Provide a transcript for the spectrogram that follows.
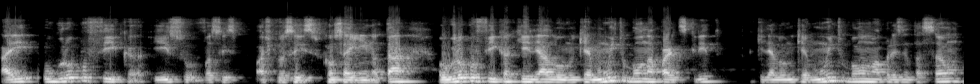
Aí o grupo fica, e isso vocês acho que vocês conseguem notar, o grupo fica aquele aluno que é muito bom na parte escrita, aquele aluno que é muito bom numa apresentação,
